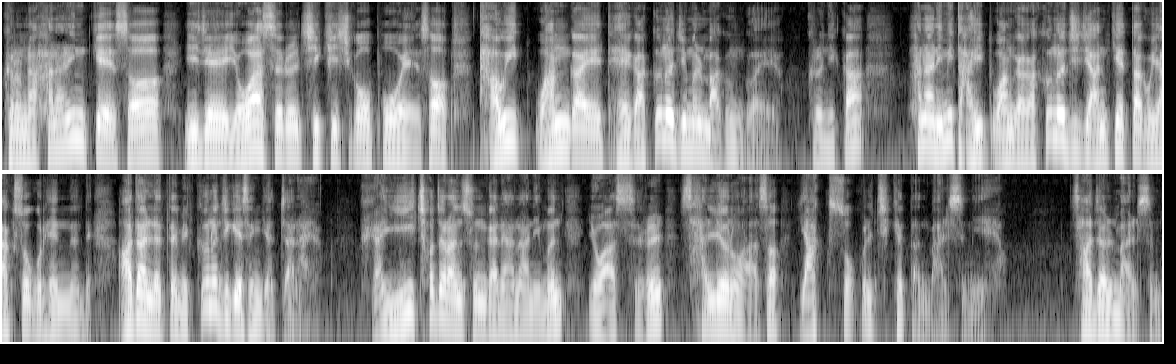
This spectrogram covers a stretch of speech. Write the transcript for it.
그러나 하나님께서 이제 요아스를 지키시고 보호해서 다윗 왕가의 대가 끊어짐을 막은 거예요. 그러니까 하나님이 다윗 왕가가 끊어지지 않겠다고 약속을 했는데 아달랴 때문에 끊어지게 생겼잖아요. 그러니까 이 처절한 순간에 하나님은 요아스를 살려놓아서 약속을 지켰단 말씀이에요. 4절 말씀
